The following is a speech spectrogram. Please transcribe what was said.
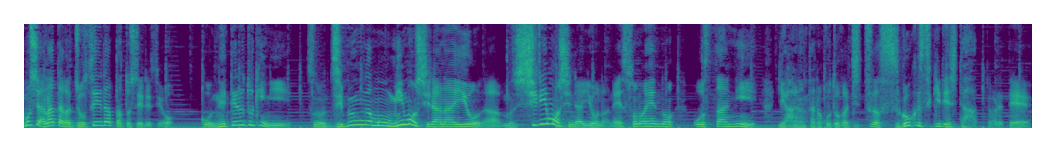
もしあなたが女性だったとしてですよこう寝てる時にその自分がもう見も知らないようなもう知りもしないようなねその辺のおっさんに「いやあなたのことが実はすごく好きでした」って言われて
